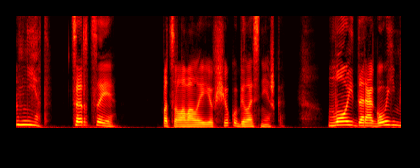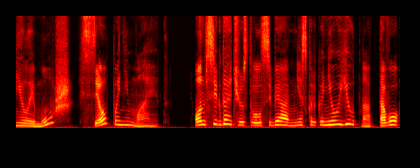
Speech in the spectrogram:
Нет, Церцея, — поцеловала ее в щеку Белоснежка. Мой дорогой милый муж все понимает. Он всегда чувствовал себя несколько неуютно от того,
